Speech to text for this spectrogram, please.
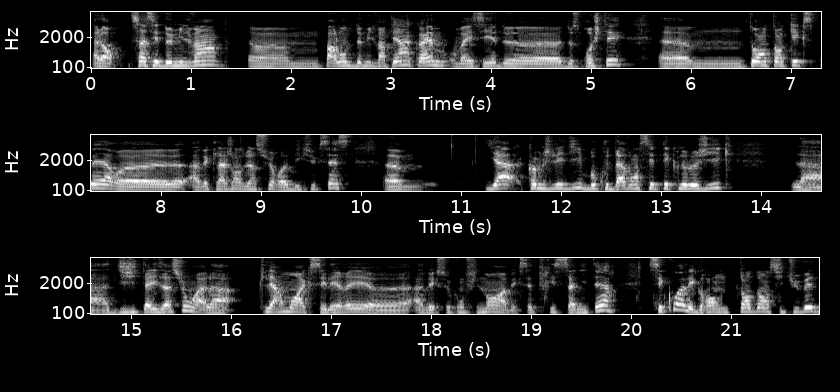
Alors, ça, c'est 2020. Euh, parlons de 2021 quand même. On va essayer de, se projeter. Euh, toi, en tant qu'expert avec l'agence, bien sûr, Big Success, il y a, comme je l'ai dit, beaucoup d'avancées technologiques. La digitalisation, elle a clairement accéléré euh, avec ce confinement, avec cette crise sanitaire. C'est quoi les grandes tendances? Si tu, veux,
